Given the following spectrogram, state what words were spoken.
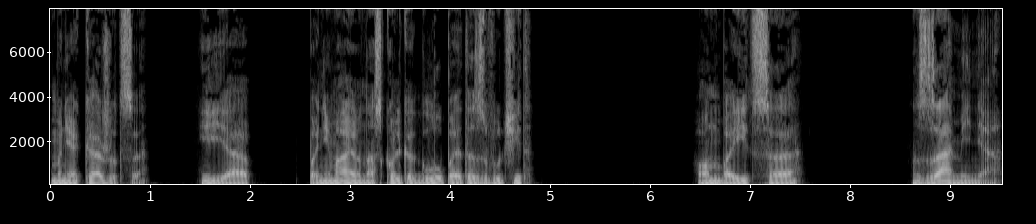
Мне кажется, и я понимаю, насколько глупо это звучит, он боится за меня.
